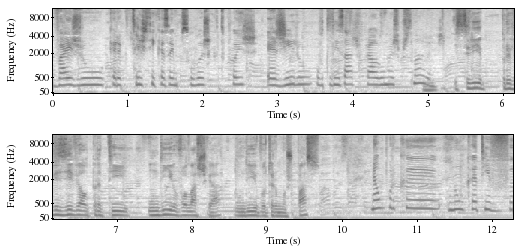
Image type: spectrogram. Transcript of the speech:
vejo características em pessoas que depois é giro utilizar para algumas personagens. E seria previsível para ti um dia eu vou lá chegar? Um dia eu vou ter o meu espaço? Não porque nunca tive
